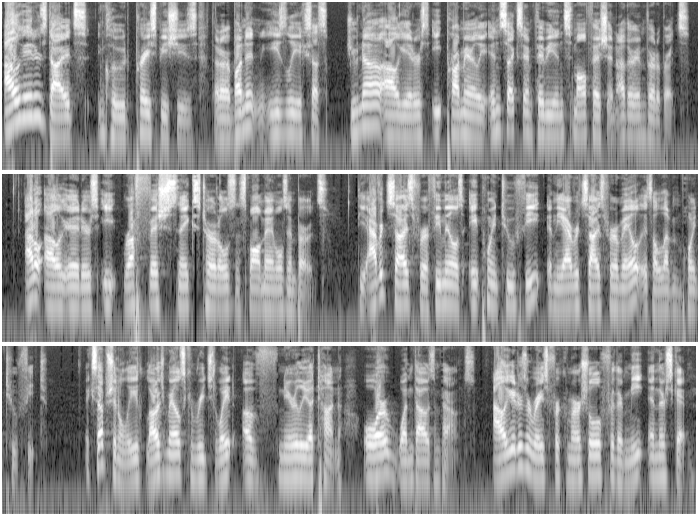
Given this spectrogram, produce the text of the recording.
Alligators' diets include prey species that are abundant and easily accessible. Juvenile alligators eat primarily insects, amphibians, small fish, and other invertebrates. Adult alligators eat rough fish, snakes, turtles, and small mammals and birds. The average size for a female is 8.2 feet, and the average size for a male is 11.2 feet. Exceptionally, large males can reach the weight of nearly a ton, or 1,000 pounds. Alligators are raised for commercial for their meat and their skin,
